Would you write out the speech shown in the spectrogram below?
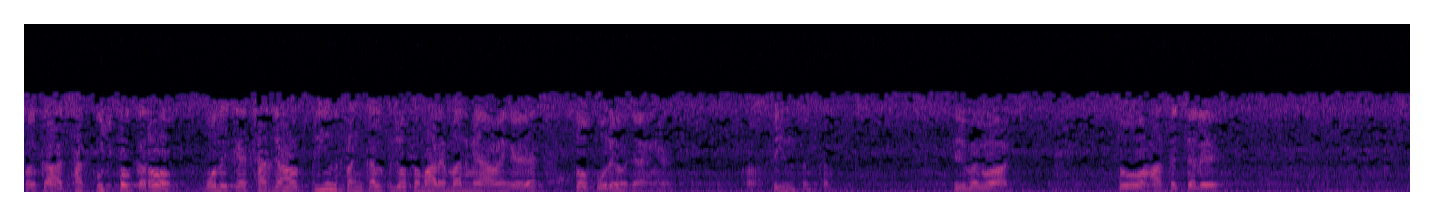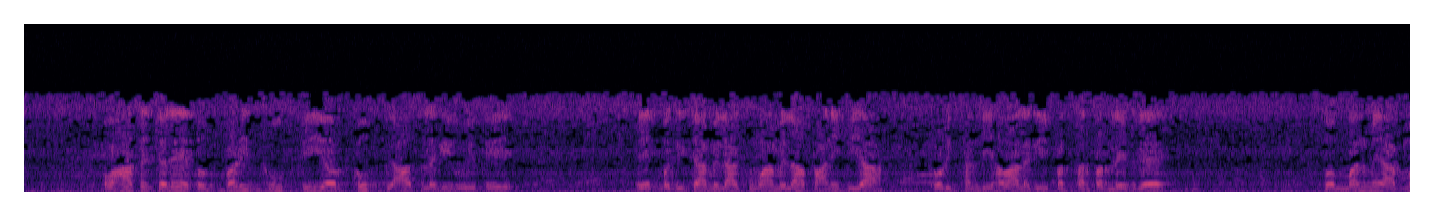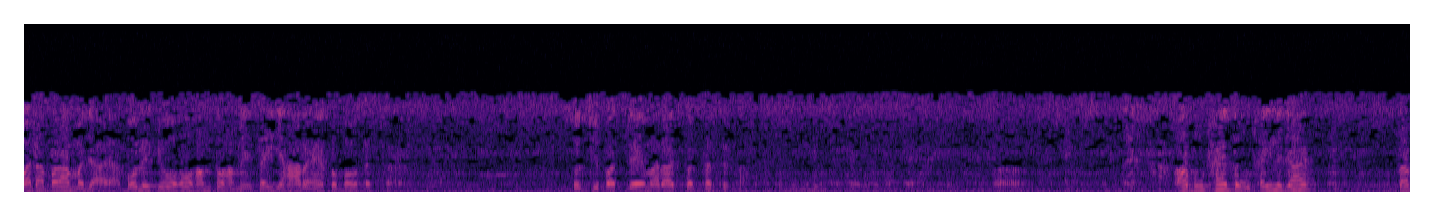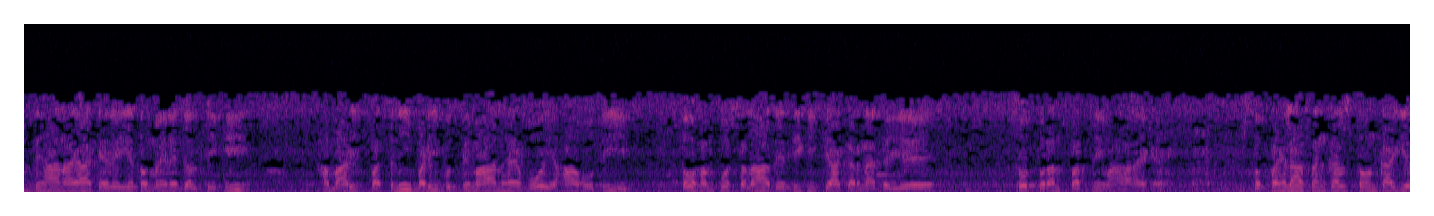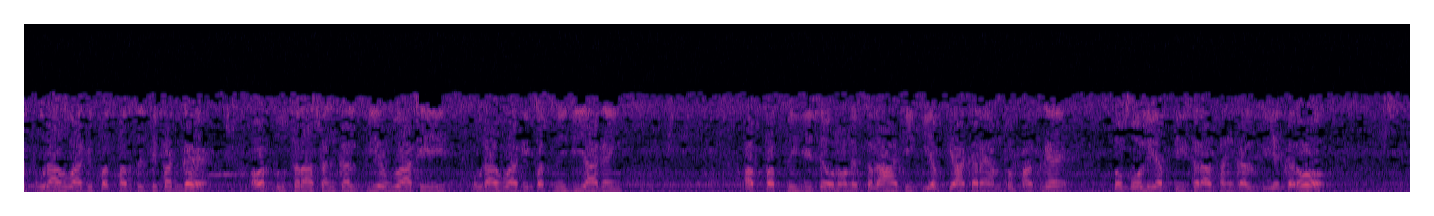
तो कहा अच्छा कुछ तो करो। बोले कि अच्छा जाओ तीन संकल्प जो तुम्हारे मन में आवेंगे तो पूरे हो जाएँगे। हाँ, तीन संकल्प। हे भगवान तो वहाँ से चले। वहाँ से चले तो बड़ी धूप थी और खूब प्यास लगी हुई थी। एक बगीचा मिला कुआँ मिला पानी पिया थोड़ी ठंडी हवा लगी पत्थर पर लेट गए। तो मन में आप, मना बड़ा मज़ा आया। बोले कि वो हो हम तो हमेशा ही यहाँ रहे तो बहुत अच्छा है। तो चिपक गए महाराज पत्थर के साथ। अब उठे तो उठा ही न जाए। तब ध्यान आया कह रहे ये तो मैंने गलती की। हमारी पत्नी बड़ी बुद्धिमान है, वो यहाँ होती तो हमको सलाह देती कि क्या करना चाहिए। तो तुरंत पत्नी वहाँ आए गए। तो पहला संकल्प तो उनका ये पूरा हुआ कि पत्थर से चिपक गए, और दूसरा संकल्प ये हुआ कि, पूरा हुआ कि पत्नी जी आ गई। अब पत्नी जी से उन्होंने सलाह की कि अब क्या करें, हम तो फंस गए। तो बोली, अब तीसरा संकल्प ये करो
